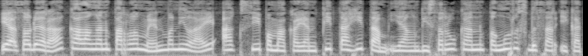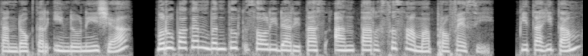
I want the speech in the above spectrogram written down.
Ya, saudara, kalangan parlemen menilai aksi pemakaian pita hitam yang diserukan pengurus besar Ikatan Dokter Indonesia merupakan bentuk solidaritas antar sesama profesi. Pita hitam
